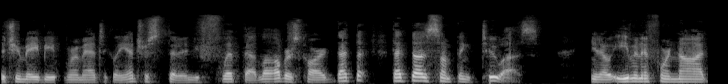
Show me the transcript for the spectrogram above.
that you may be romantically interested in, you flip that lovers card. That that, that does something to us. You know, even if we're not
